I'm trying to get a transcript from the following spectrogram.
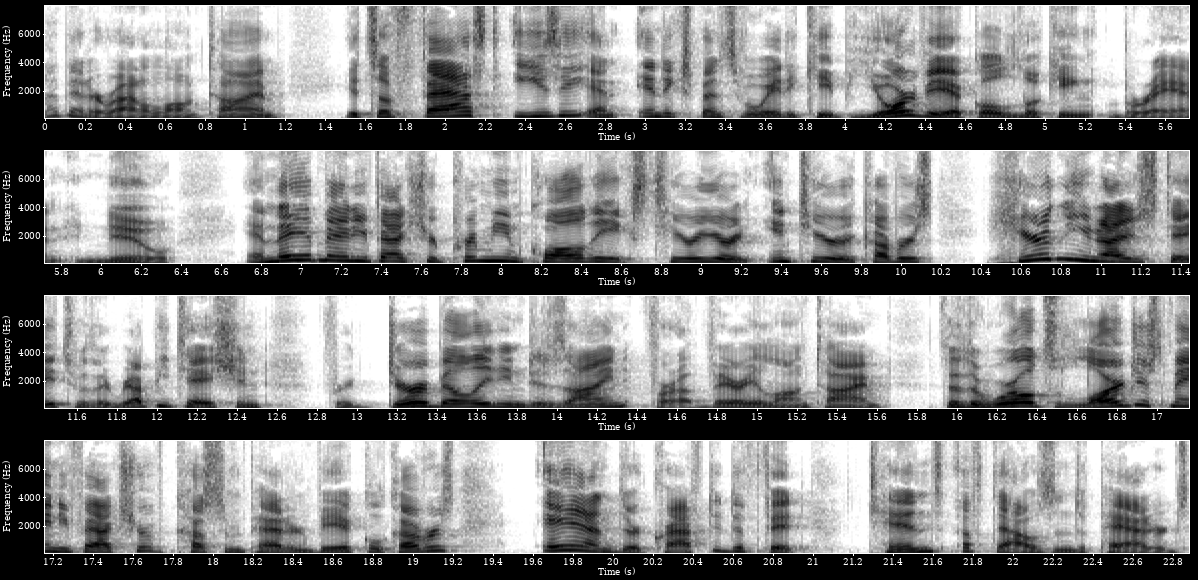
I've been around a long time. It's a fast, easy, and inexpensive way to keep your vehicle looking brand new. And they have manufactured premium quality exterior and interior covers here in the United States with a reputation for durability and design for a very long time. They're the world's largest manufacturer of custom pattern vehicle covers, and they're crafted to fit tens of thousands of patterns,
